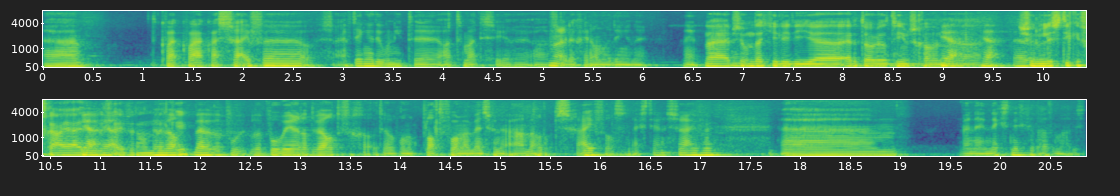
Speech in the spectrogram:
eh, qua, qua, qua schrijven, schrijfdingen doen we niet eh, automatiseren. Uh, Nee. Verder geen andere dingen, nee. Nee. Nee, heb je- omdat jullie die eh, editorial teams gewoon Ja, eh, ja. journalistieke vrijheid willen geven dan, we, denk wel- ik. we, we, pro- we proberen dat wel te vergroten. Op een platform waar mensen kunnen aanmelden om te schrijven als een externe schrijver. Ehm, maar nee, niks, niks gaat automatisch.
